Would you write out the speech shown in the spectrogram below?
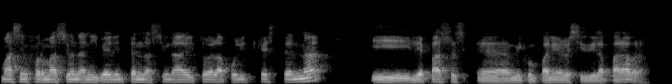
más información a nivel internacional y toda la política externa y le paso uh, a mi compañero Sidi la palabra.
